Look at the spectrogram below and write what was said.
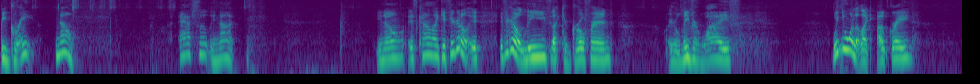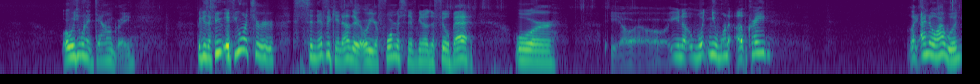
be great? No. Absolutely not. You know, it's kind of like if you're gonna if, if you're gonna leave like your girlfriend or you'll leave your wife, wouldn't you want to like upgrade, or would you want to downgrade? Because if you if you want your significant other or your former significant other to feel bad, or you know, wouldn't you want to upgrade? Like I know I would.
